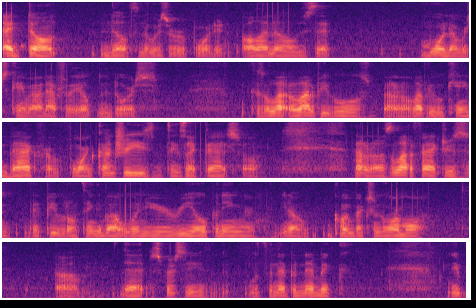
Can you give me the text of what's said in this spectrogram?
I don't know if the numbers were reported. All I know is that more numbers came out after they opened the doors. Because a lot, a lot of people, I don't know, a lot of people came back from foreign countries and things like that. So I don't know. There's a lot of factors that people don't think about when you're reopening, or, you know, going back to normal. Um, that especially with an epidemic, it's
